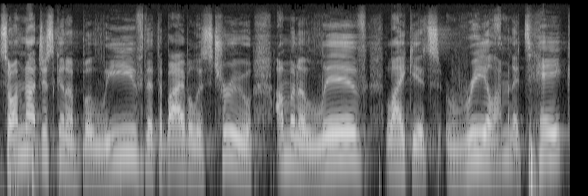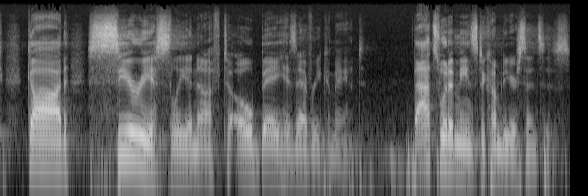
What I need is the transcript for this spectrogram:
So I'm not just going to believe that the Bible is true, I'm going to live like it's real. I'm going to take God seriously enough to obey his every command. That's what it means to come to your senses.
